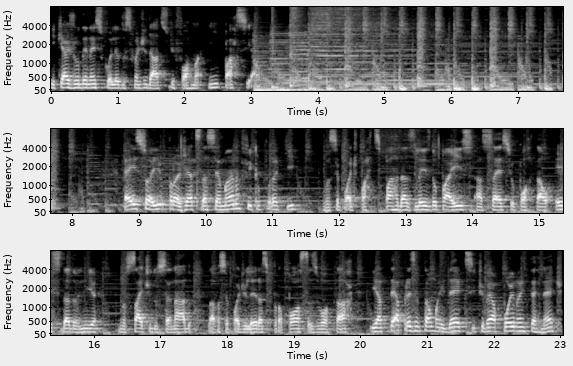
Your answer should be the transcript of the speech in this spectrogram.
e que ajudem na escolha dos candidatos de forma imparcial. É isso aí, o Projetos da Semana fica por aqui. Você pode participar das leis do país. Acesse o portal E-Cidadania no site do Senado. Lá você pode ler as propostas, votar e até apresentar uma ideia que, se tiver apoio na internet,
